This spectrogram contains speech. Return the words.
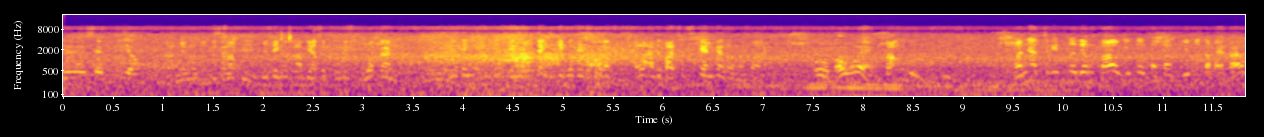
Dia safety ya. Ah, memang tu kalau dia tengok kalau biasa polis buat kan. Dia tengok dia tengok tengok tengok tengok kalau, ada baca scan kan orang nampak. Oh, tahu eh. Tahu. Banyak cerita dia tahu kita tak tahu kita tak payah tahu.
